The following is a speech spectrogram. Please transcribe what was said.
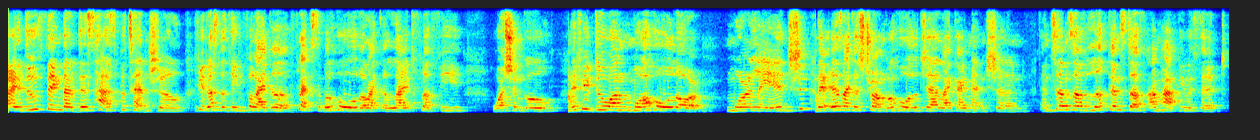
I do think that this has potential. If you're just looking for like a flexible hold or like a light fluffy wash and go. If you do want more hold or more layage, there is like a stronger hold gel like I mentioned. In terms of look and stuff, I'm happy with it.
